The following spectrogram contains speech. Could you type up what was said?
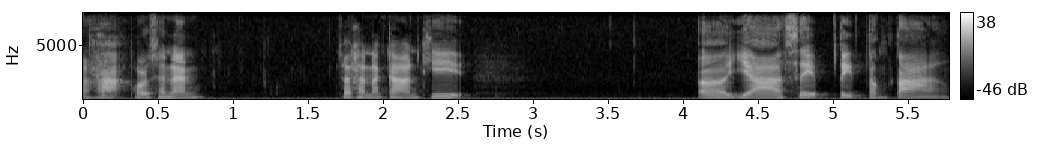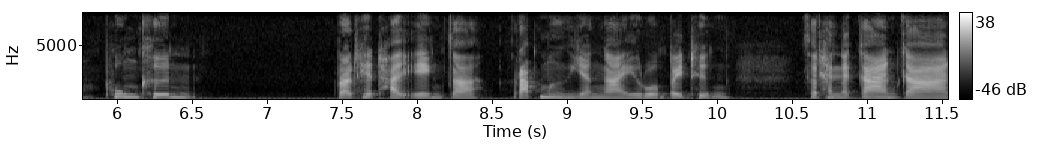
นะคะค่ะเพราะฉะนั้นสถานการณ์ที่เอ่อยาเสพติดต่างๆ พุ่งขึ้น ประเทศไทยเองจะรับมือยังไงรวมไปถึงสถานการณ์การ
